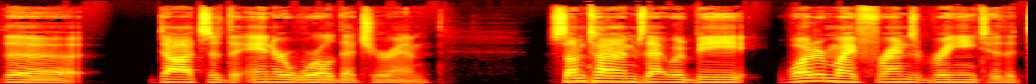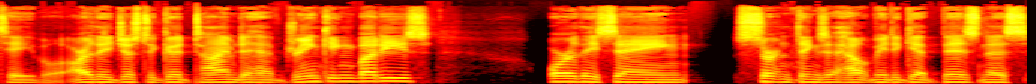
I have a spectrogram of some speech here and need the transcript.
the dots of the inner world that you're in. Sometimes that would be what are my friends bringing to the table? Are they just a good time to have drinking buddies? Or are they saying certain things that help me to get business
